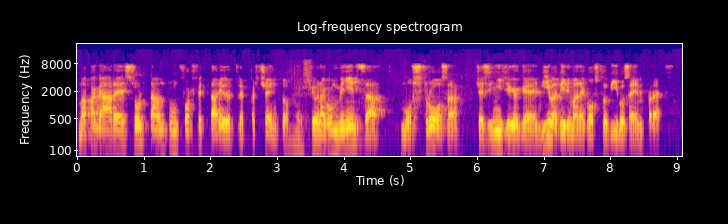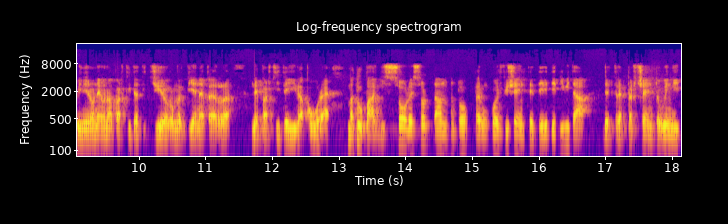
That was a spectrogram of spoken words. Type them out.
ma pagare soltanto un forfettario del 3%, eh sì. che è una convenienza mostruosa cioè significa che l'IVA ti rimane costo vivo sempre, quindi non è una partita di giro come avviene per le partite IVA pure, ma tu paghi solo e soltanto per un coefficiente di redditività del 3%. Quindi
